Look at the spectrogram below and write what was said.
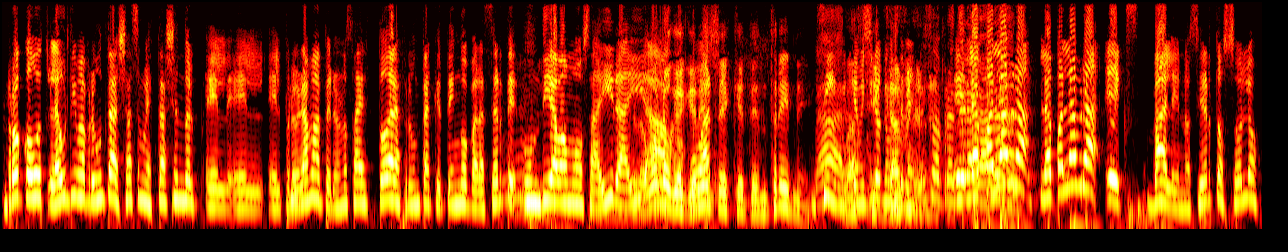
Rocco, la última pregunta, ya se me está yendo el, el- el- el programa, pero no sabes todas las preguntas que tengo para hacerte. Un día vamos a ir ahí Pero a vos lo que jugar. querés es que te entrene. Sí, Claro. que me quiero que me entrene. Eh, la palabra, la palabra ex, vale, ¿no es cierto? Solo.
